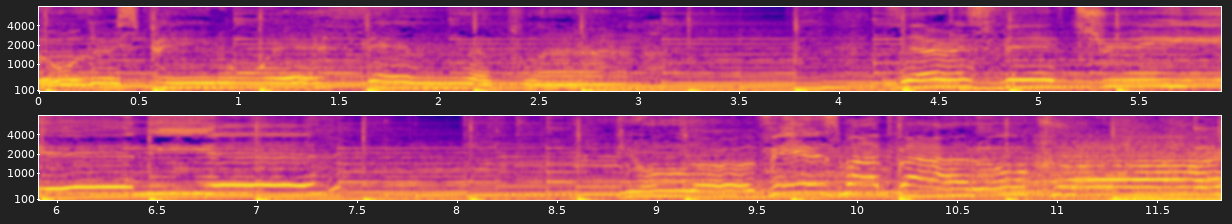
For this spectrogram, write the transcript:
though there's pain within the plan. There is victory in the end. Your love is my battle cry,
